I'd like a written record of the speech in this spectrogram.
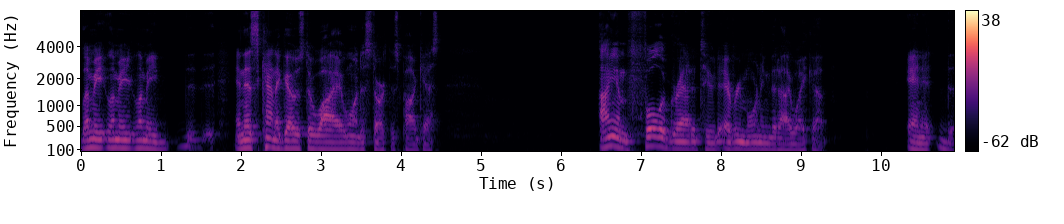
Let me, let me, let me, and this kind of goes to why I wanted to start this podcast. I am full of gratitude every morning that I wake up. And it, the,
